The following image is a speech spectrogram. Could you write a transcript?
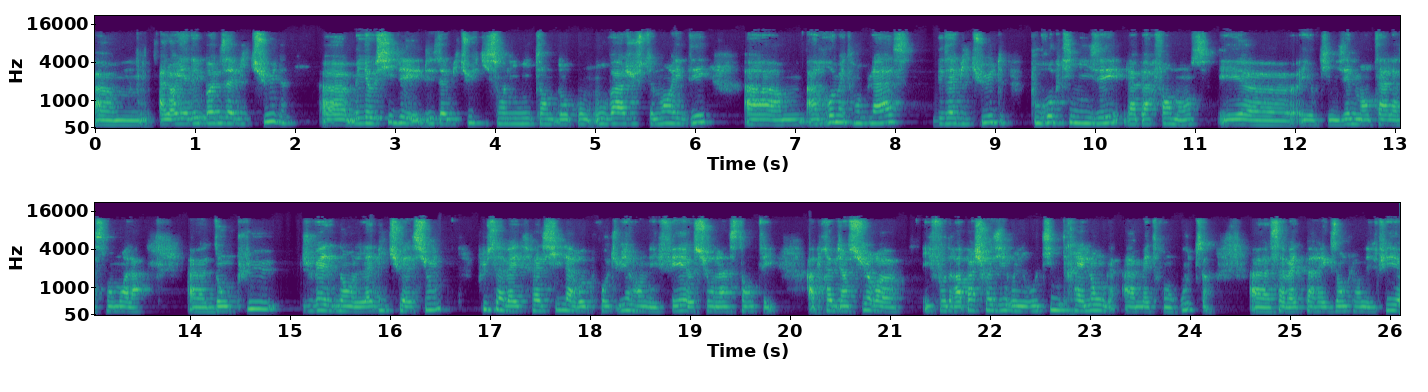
Euh, alors, il y a des bonnes habitudes. Euh, mais il y a aussi des, des, habitudes qui sont limitantes. Donc, on, on va justement aider à, à remettre en place des habitudes pour optimiser la performance et, euh, et optimiser le mental à ce moment-là. Euh, donc plus je vais être dans l'habituation, plus ça va être facile à reproduire en effet euh, sur l'instant T. Après, bien sûr, euh, il faudra pas choisir une routine très longue à mettre en route. Euh, ça va être par exemple en effet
